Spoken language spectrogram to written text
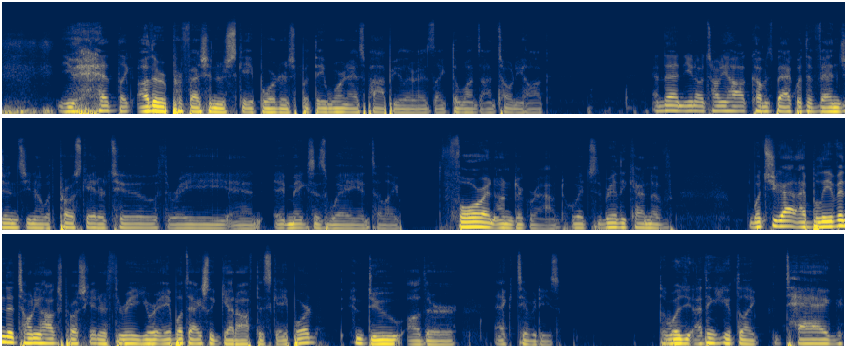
you had like other professional skateboarders, but they weren't as popular as like the ones on Tony Hawk. And then you know Tony Hawk comes back with a vengeance, you know, with Pro Skater two, three, and it makes its way into like four and Underground, which really kind of once you got, I believe in the Tony Hawk's Pro Skater three, you were able to actually get off the skateboard and do other activities. What you- I think you have to like tag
